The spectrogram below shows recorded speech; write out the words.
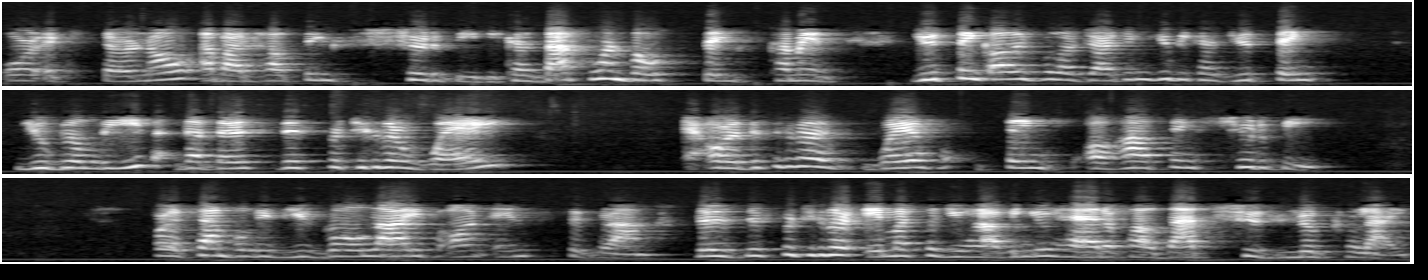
or external, about how things should be, because that's when those things come in. You think other people are judging you because you think you believe that there's this particular way or this particular way of things or how things should be. For example, if you go live on Instagram, there's this particular image that you have in your head of how that should look like.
